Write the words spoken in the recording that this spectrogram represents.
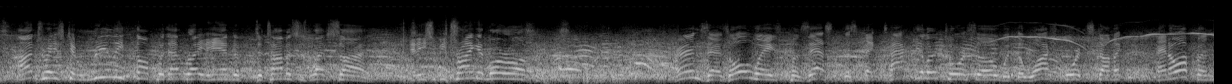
Andries can really thump with that right hand to, to Thomas's left side, and he should be trying it more often. Has always possessed the spectacular torso with the washboard stomach, and often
